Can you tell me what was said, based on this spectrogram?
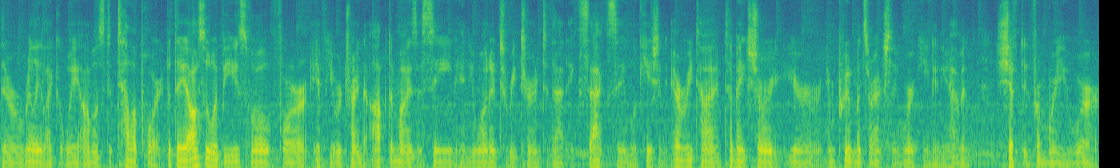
They're really like a way almost to teleport. But they also would be useful for if you were trying to optimize a scene and you wanted to return to that exact same location every time to make sure your improvements are actually working and you haven't shifted from where you were.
